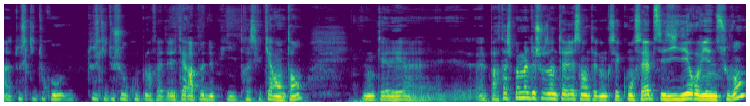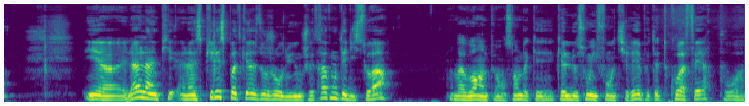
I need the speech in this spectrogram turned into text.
à tout ce, qui touche au couple en fait. Elle est thérapeute depuis presque 40 ans. Donc euh, elle, partage pas mal de choses intéressantes. Et donc ses concepts, ses idées reviennent souvent. Et, euh, là, elle a, elle a, inspiré ce podcast d'aujourd'hui. Donc je vais te raconter l'histoire. On va voir un peu ensemble quelles leçons il faut en tirer, peut-être quoi faire pour, euh,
